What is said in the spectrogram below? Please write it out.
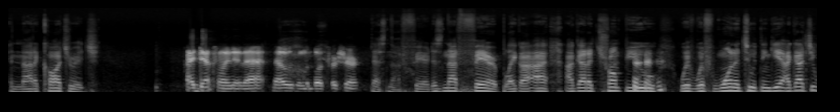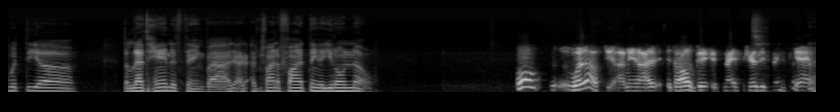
and not a cartridge? I definitely knew that. That was in the book for sure. That's not fair. This is not fair, Blake. I I, I gotta trump you with with one or two things. Yeah, I got you with the uh the left-handed thing, but I, I, I'm trying to find a thing that you don't know. Well, what else? Yeah, I mean, I, it's all good. It's nice to hear these things again.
